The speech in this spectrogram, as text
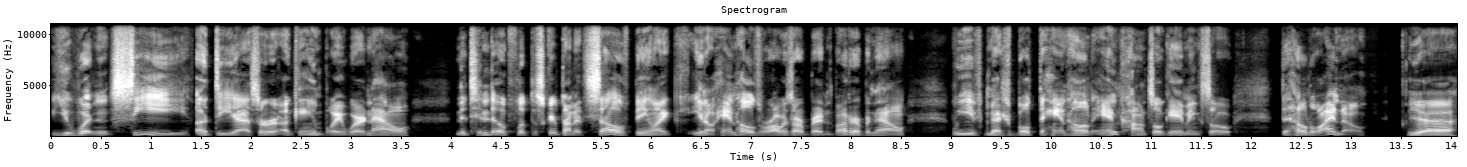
you wouldn't see a DS or a Game Boy, where now Nintendo flipped the script on itself, being like, you know, handhelds were always our bread and butter, but now we've meshed both the handheld and console gaming. So the hell do I know? yeah,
